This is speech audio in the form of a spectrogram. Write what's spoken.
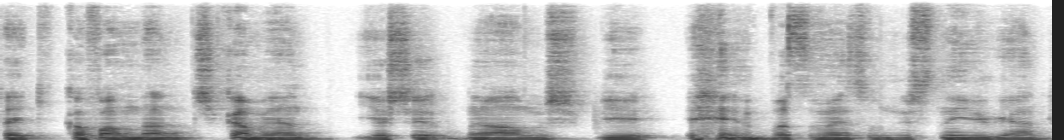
pek kafamdan çıkamayan yaşını almış bir basın mensubunun üstüne yürüyen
